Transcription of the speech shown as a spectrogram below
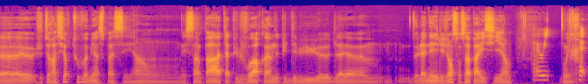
Euh, je te rassure, tout va bien se passer. Hein. On est sympa, tu as pu le voir quand même depuis le début euh, de la de l'année. Les gens sont sympas ici. Hein. Ah oui, très.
